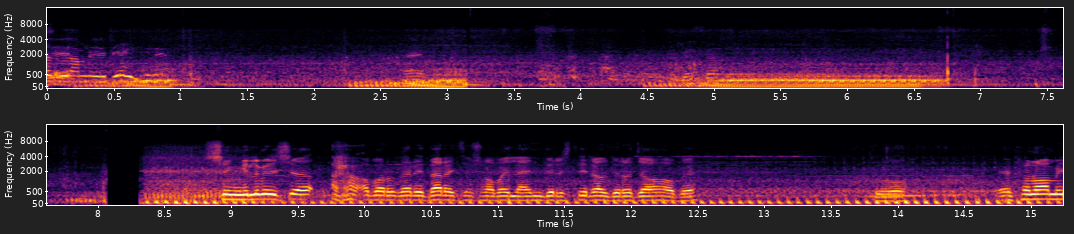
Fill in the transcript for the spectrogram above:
আছে। দেখি না সিঙ্গেল বেশে আবার গাড়ি দাঁড়াইছে সবাই লাইন ধরে সিরিয়াল ধরে যাওয়া হবে। তো এখনও আমি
